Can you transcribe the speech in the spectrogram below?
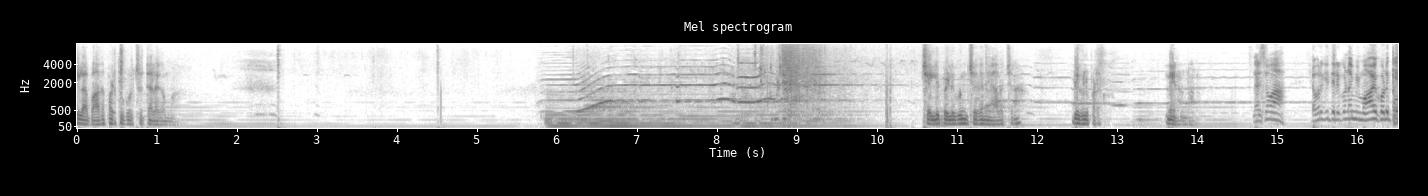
ఇలా బాధపడుతూ కూర్చుంటే ఎలాగమ్మా? చెల్లి పెళ్ళి గురించే కానీ ఆలోచన? దిగులు పడకు. నేనున్నాను. నరసింహ ఎవరికి తెలియకుండా మీ మావయ్య కొడుక్కి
